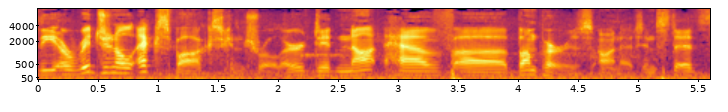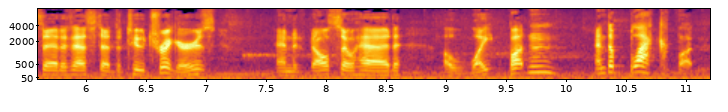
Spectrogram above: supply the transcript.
The original Xbox controller did not have uh, bumpers on it. Instead, instead, it has had the two triggers, and it also had a white button and a black button.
